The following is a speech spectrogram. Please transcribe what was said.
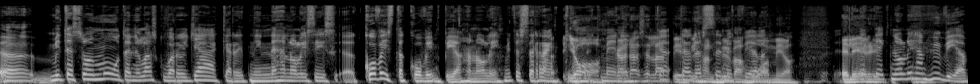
Öö, Mites noin muuten, niin laskuvarjon jääkärit, niin nehän oli siis, kovista kovimpiahan oli. Miten se ränkki Joo, nyt meni? käydään se läpi. Kä- käydään ihan se hyvä vielä. huomio. Eli, eli eikö ne oli ihan hyviä,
